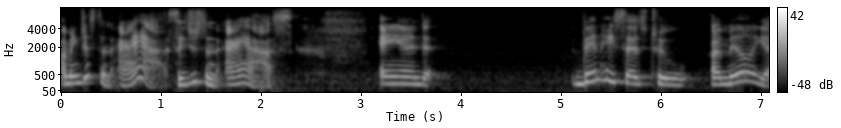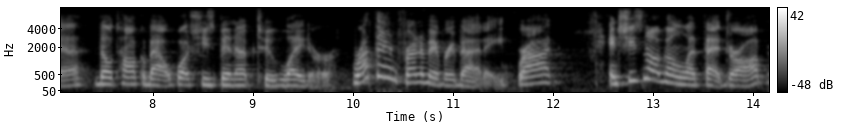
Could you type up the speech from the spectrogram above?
I mean, just an ass. He's just an ass. And then he says to Amelia, they'll talk about what she's been up to later, right there in front of everybody, right? And she's not going to let that drop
